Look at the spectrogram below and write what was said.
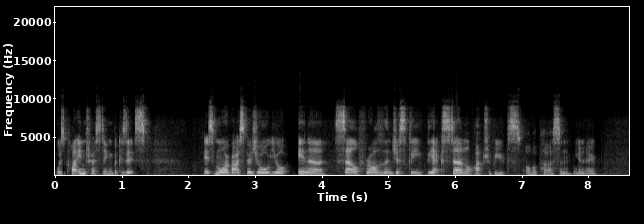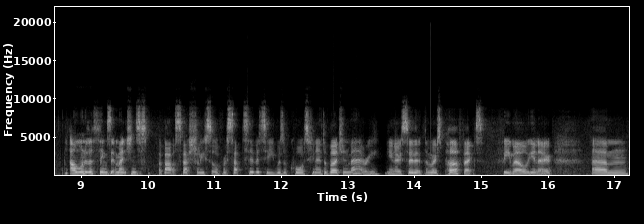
was quite interesting because it's it's more about i suppose your your inner self rather than just the the external attributes of a person you know. And one of the things it mentions about especially sort of receptivity was of course you know the virgin mary you know so that the most perfect female you know um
